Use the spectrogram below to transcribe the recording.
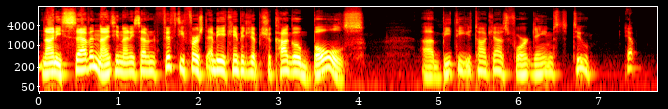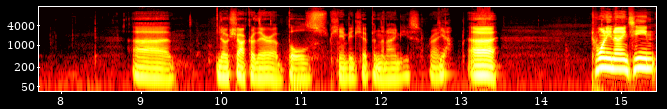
97, 1997, 51st NBA championship, Chicago Bulls uh, beat the Utah Jazz four games to two. Yep. Uh, no shocker there, a Bulls championship in the 90s, right? Yeah. Uh, 2019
